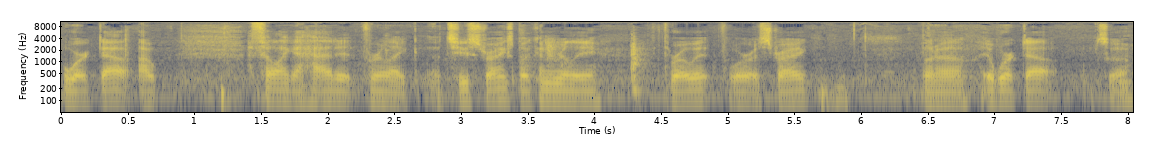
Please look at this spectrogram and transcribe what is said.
worked out. I, I felt like I had it for like two strikes, but couldn't really throw it for a strike. But uh, it worked out, so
